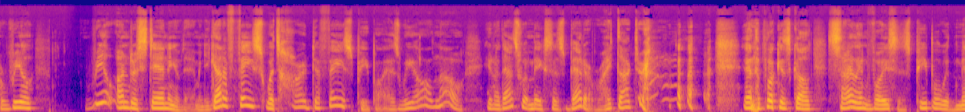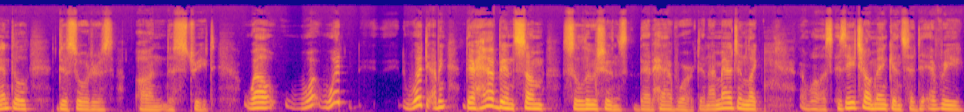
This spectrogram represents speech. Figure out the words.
a real real understanding of them. And you got to face what's hard to face, people, as we all know. You know, that's what makes us better, right, Doctor? and the book is called Silent Voices People with Mental Disorders on the Street. Well, what, what, what, I mean, there have been some solutions that have worked. And I imagine, like, well, as, as H.L. Mencken said, to every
